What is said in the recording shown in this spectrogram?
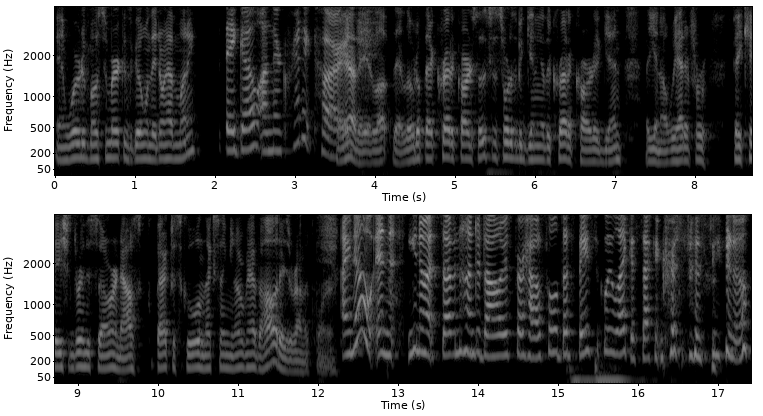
And where do most Americans go when they don't have money? they go on their credit card. Yeah, they lo- they load up that credit card. So this is sort of the beginning of the credit card again. You know, we had it for vacation during the summer. Now back to school. Next thing you know, we're gonna have the holidays around the corner. I know. And, you know, at $700 per household, that's basically like a second Christmas, you know?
